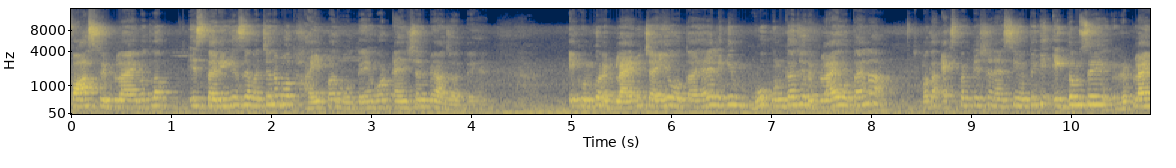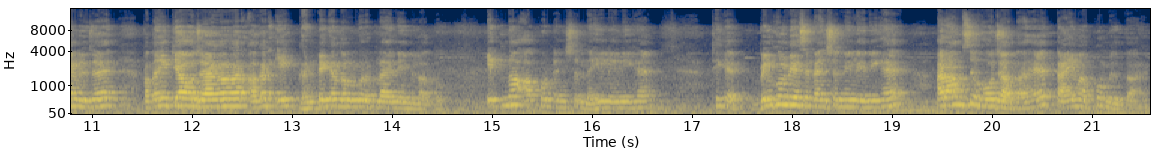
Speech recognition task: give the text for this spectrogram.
फास्ट रिप्लाई मतलब इस तरीके से बच्चे ना बहुत हाइपर होते हैं, बहुत टेंशन में आ जाते हैं। एक उनको रिप्लाई भी चाहिए होता है, लेकिन वो, उनका जो रिप्लाई होता है ना मतलब एक्सपेक्टेशन ऐसी होती है कि एकदम से रिप्लाई मिल जाए। पता नहीं क्या हो जाएगा अगर अगर एक घंटे के अंदर उनको रिप्लाई नहीं मिला तो। इतना आपको टेंशन नहीं लेनी है, ठीक है? बिल्कुल भी ऐसे टेंशन नहीं लेनी है। आराम से हो जाता है टाइम आपको मिलता है।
